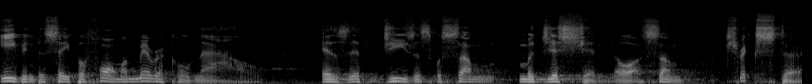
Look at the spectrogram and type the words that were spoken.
even to say, Perform a miracle now, as if Jesus was some magician or some trickster.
